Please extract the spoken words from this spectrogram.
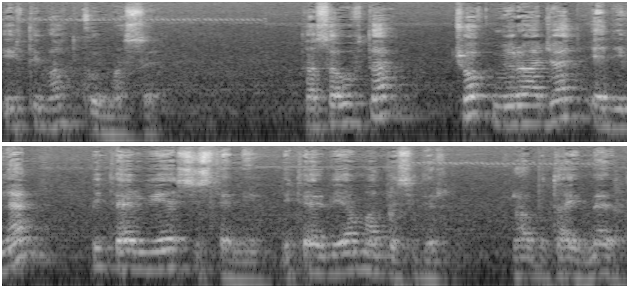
irtibat kurması. Tasavvufta çok müracaat edilen bir terbiye sistemi, bir terbiye maddesidir. Rabıtayı mevt.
